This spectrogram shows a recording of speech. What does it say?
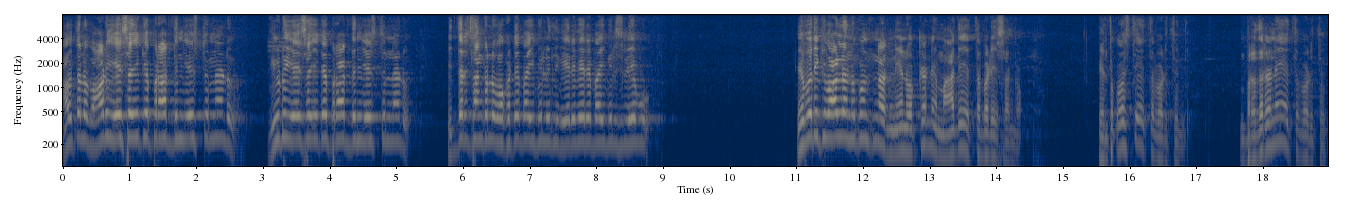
అవతల వాడు ఏసయ్యకే ప్రార్థన చేస్తున్నాడు వీడు ఏసయ్యకే ప్రార్థన చేస్తున్నాడు. ఇద్దరి సంఖ్యలో ఒకటే బైబిల్ ఉంది వేరే వేరే బైబిల్స్ లేవు. ఎవరికి వాళ్ళు అనుకుంటున్నారు నేను ఒక్కడనే మాదే ఎత్తబడే సంఘం. పెంతకోస్తే ఎత్తబడుతుంది. బ్రదర్ అనే ఎత్తబడుతుంది.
